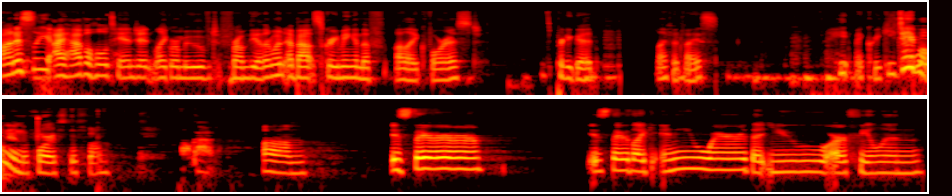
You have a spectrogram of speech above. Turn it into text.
Honestly, I have a whole tangent like removed from the other one about screaming in the uh, like forest. It's pretty good. Life advice. I hate my creaky table. Swimming in the forest is fun. Oh god. Um, is there is there like anywhere that you are feeling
